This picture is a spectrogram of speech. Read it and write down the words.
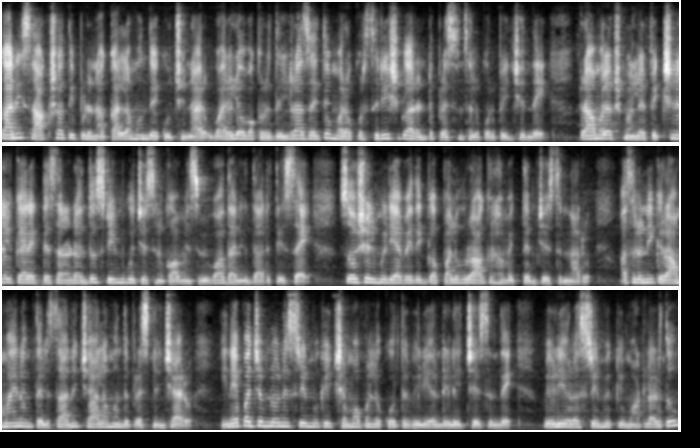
కానీ సాక్షాత్ ఇప్పుడు నా కళ్ళ ముందే కూర్చున్నారు. వారిలో ఒకరు దిల్ రాజ్ అయితే మరొకరు శిరీష్ గారంటూ ప్రశంసలు కురిపించింది. రామలక్ష్మణుల ఫిక్షనల్ క్యారెక్టర్స్ అనడంతో శ్రీముఖి చేసిన కామెంట్స్ వివాదానికి దారితీశాయి. సోషల్ మీడియా వేదికగా పలువురు ఆగ్రహం వ్యక్తం చేస్తున్నారు. అసలు నీకు రామాయణం తెలుసా అని చాలా మంది ప్రశ్నించారు. ఈ నేపథ్యంలోనే శ్రీముఖి క్షమాపణలు కోరుతూ వీడియోను రిలీజ్ చేసింది. వీడియోలో శ్రీముఖి మాట్లాడుతూ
